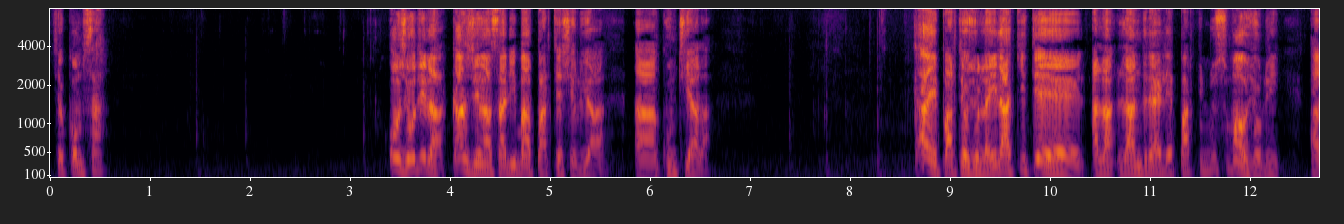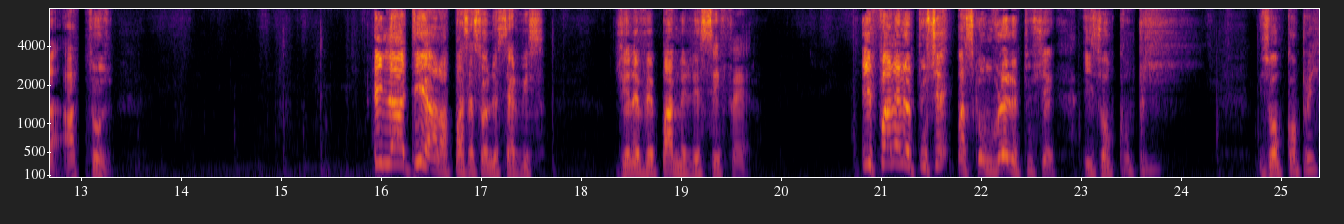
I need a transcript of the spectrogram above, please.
c'est comme ça. Aujourd'hui là, quand Jonas Saliba partait chez lui à, à Kuntia là. Quand il est parti aujourd'hui, il a quitté euh, l'André, il est parti doucement aujourd'hui à, à. Il a dit à la passation de service, je ne vais pas me laisser faire. Il fallait le toucher parce qu'on voulait le toucher. Ils ont compris. Ils ont compris.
